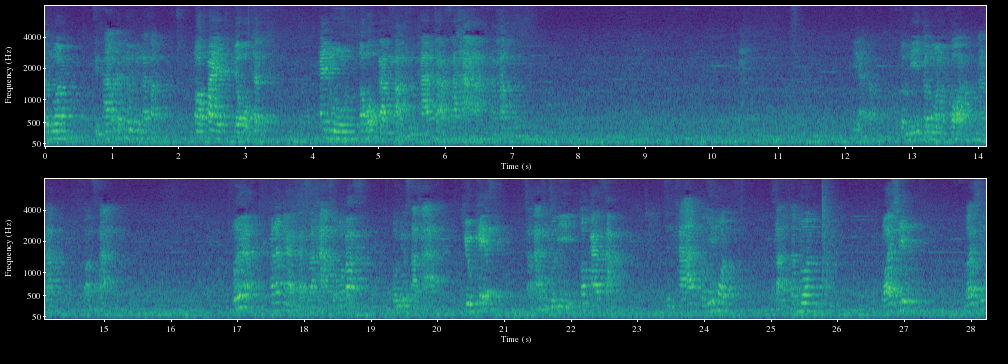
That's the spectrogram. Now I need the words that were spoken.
จำนวนสินค้าก็จะเพิ่มขึ้นนะครับ ต่อไปเดี๋ยวผมจะให้ดูระบบการสั่งสินค้าจากสาขานะครับเนี่ยครับตรงนี้จำนวนพอร์ตนะครับพอร์ตสั่งเมื่อพนักงานจากสาขาสมมติว่าผมอยู่สาขา Q Case สาขาสิงห์บุรีต้องการสั่งสินค้าตัวนี้หมดสั่งจำนวนร้อยชิ้นร้อยชิ้น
